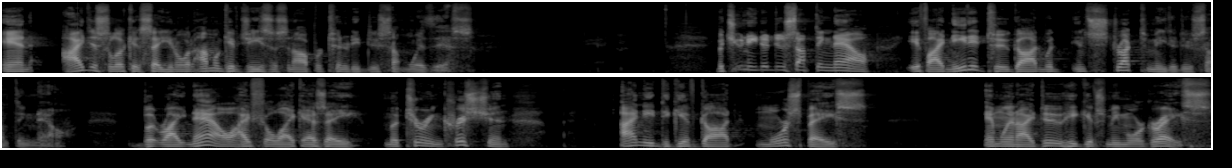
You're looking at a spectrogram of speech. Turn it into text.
And I just look and say, you know what, I'm going to give Jesus an opportunity to do something with this. But you need to do something now if I needed to, God would instruct me to do something now. But right now, I feel like as a maturing Christian, I need to give God more space. And when I do, He gives me more grace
